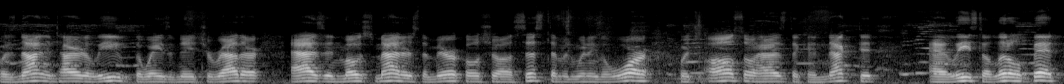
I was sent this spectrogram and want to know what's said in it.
was not entirely to leave the ways of nature, rather, as in most matters, the miracle shall assist them in winning the war, which also has to connect it at least a little bit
